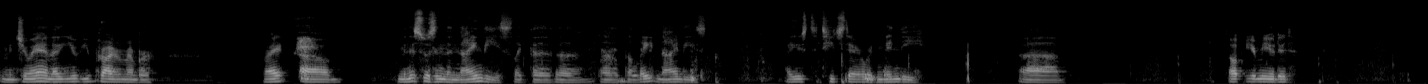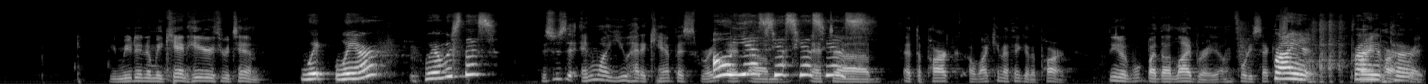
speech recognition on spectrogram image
I mean, Joanna, you, you probably remember, right? Um, I mean, this was in the '90s, like the the, the, the late '90s. I used to teach there with Mindy. Uh, oh, you're muted. You're muted, and we can't hear you through Tim. Wait, where? Where was this? This was at NYU had a campus right. Oh, at, yes, um, yes, yes, at, yes. Uh, at the park. Oh, why can't I think of the park? You know, by the library on Forty Second. Bryant, Bryant Park. right.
